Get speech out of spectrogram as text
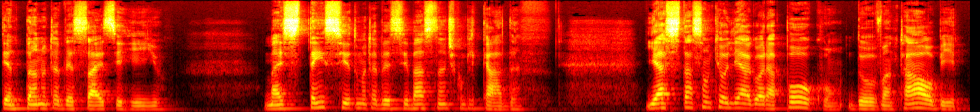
tentando atravessar esse rio mas tem sido uma travessia bastante complicada. E a citação que eu li agora há pouco, do Van Taube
